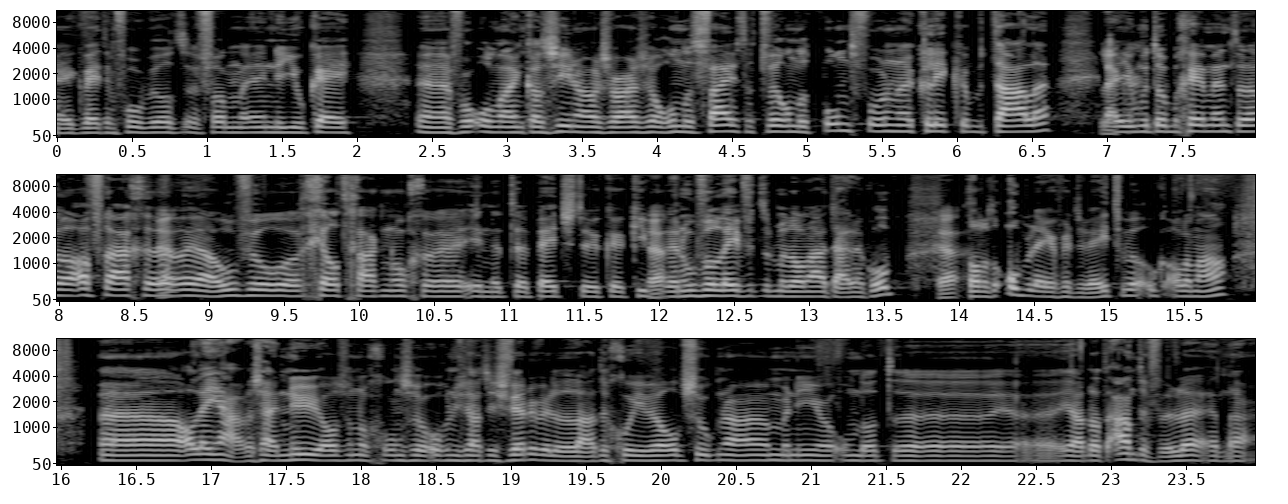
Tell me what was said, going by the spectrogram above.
ik weet een voorbeeld bijvoorbeeld van in de UK eh, voor online casino's waar ze 150, 200 pond voor een eh, klik betalen. En je moet op een gegeven moment wel afvragen, Ja. hoeveel eh, geld ga ik nog eh, in het page-stuk eh, keeper en hoeveel levert het me dan uiteindelijk op? Dat het oplevert weten we ook allemaal. Eh, alleen ja, we zijn nu, als we nog onze organisaties verder willen laten groeien, wel op zoek naar een manier om dat, eh, ja, ja, dat aan te vullen. En daar,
